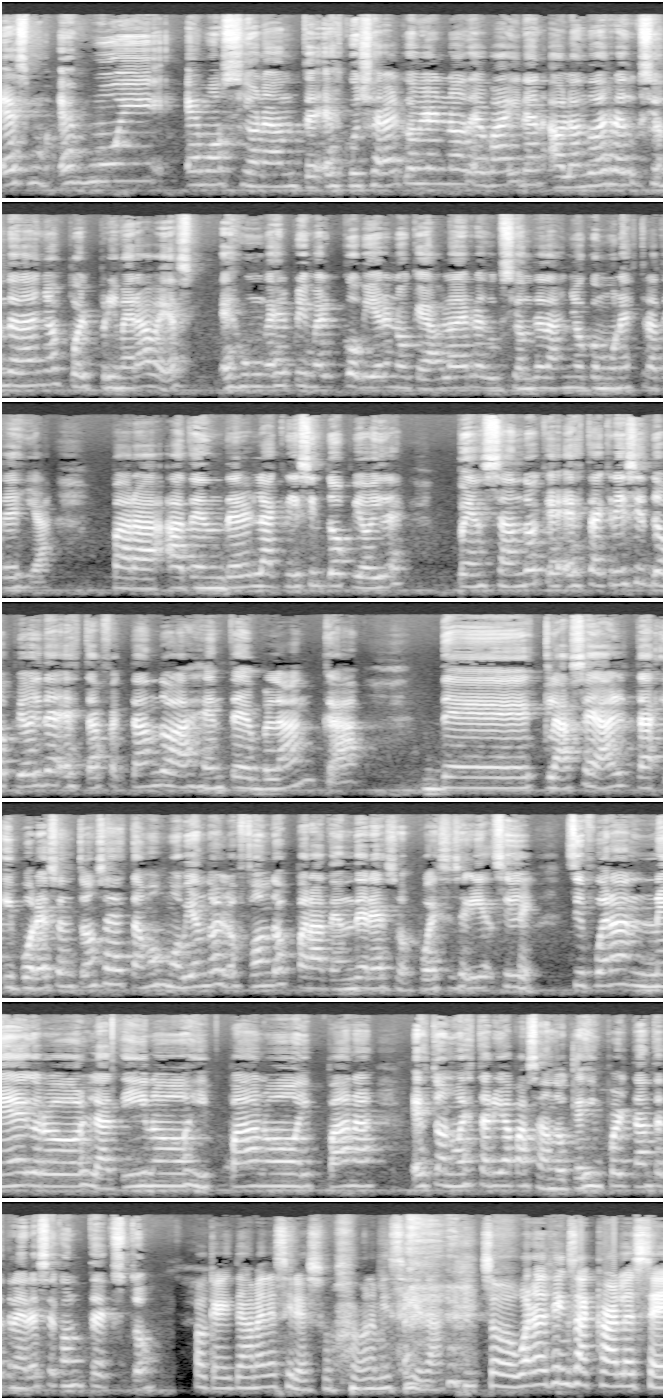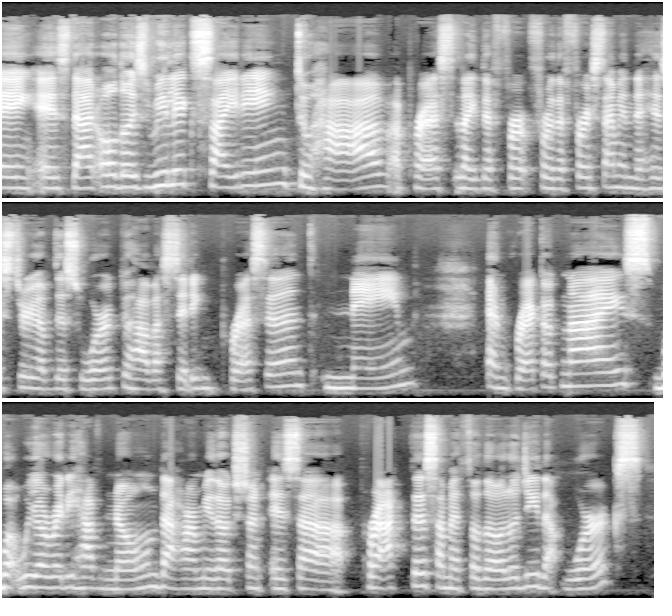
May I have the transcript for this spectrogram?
es, es muy emocionante escuchar al gobierno de Biden hablando de reducción de daños por primera vez. Es, un, es el primer gobierno que habla de reducción de daño como una estrategia para atender la crisis de opioides, pensando que esta crisis de opioides está afectando a gente blanca, de clase alta y por eso entonces estamos moviendo los fondos para atender eso. Pues si, si, si fueran negros, latinos, hispanos, hispanas, esto no estaría pasando, que es importante tener ese contexto. Okay, déjame decir eso. Let me say that. so one of the things that Carla is saying is that although it's really exciting to have a press like the for, for the first time in the history of this work to have a sitting president name and recognize what we already have known that harm reduction is a practice, a methodology that works,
